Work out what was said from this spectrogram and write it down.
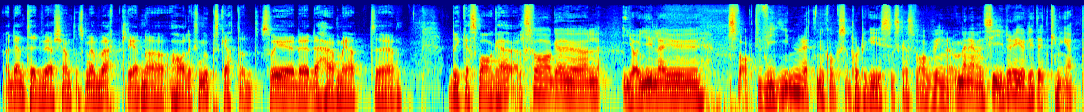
den tid vi har känt oss som jag verkligen har liksom uppskattat. Så är det det här med att eh, dricka svaga öl. Svaga öl. Jag gillar ju svagt vin rätt mycket också. Portugisiska svagviner. Men även cider är ju ett litet knep.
